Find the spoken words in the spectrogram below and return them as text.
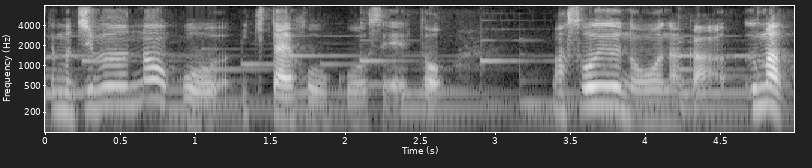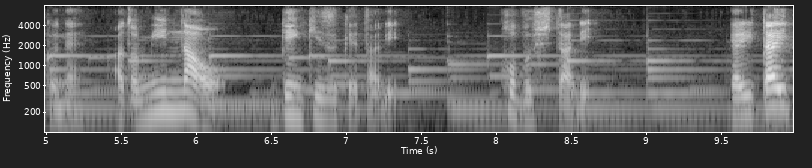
でも自分のこう行きたい方向性と、まあ、そういうのをなんかうまくねあとみんなを元気づけたり鼓舞したりやりたいっ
